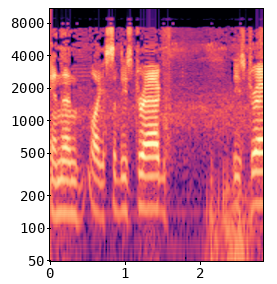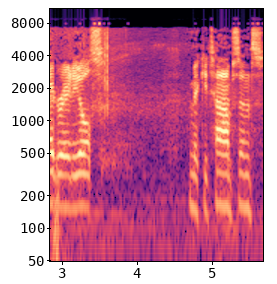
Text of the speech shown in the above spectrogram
And then, like I said, these drag, these drag radials, Mickey Thompson's,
